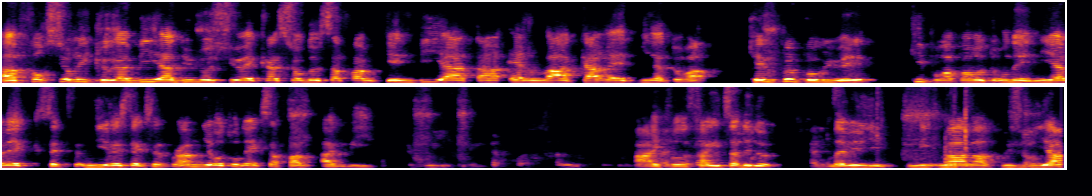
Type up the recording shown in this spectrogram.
A fortiori que la bia du monsieur avec la sœur de sa femme, qui est une bia à Herva, Karet, Minatora, qu'elle peut polluer, qui ne pourra pas retourner ni, avec cette, ni rester avec cette femme, ni retourner avec sa femme à lui. Du coup, il faut faire quoi? Ah, il faudra Khalitsa des deux. On avait dit, Mahamar plus Bia,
